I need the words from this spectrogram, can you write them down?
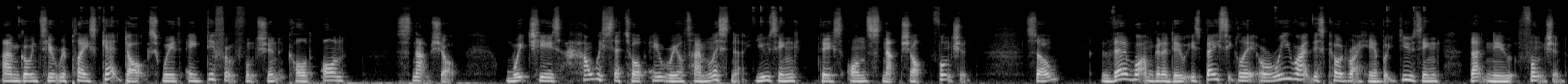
I'm going to replace get docs with a different function called on snapshot, which is how we set up a real-time listener using this on snapshot function. So then what I'm going to do is basically rewrite this code right here, but using that new function.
